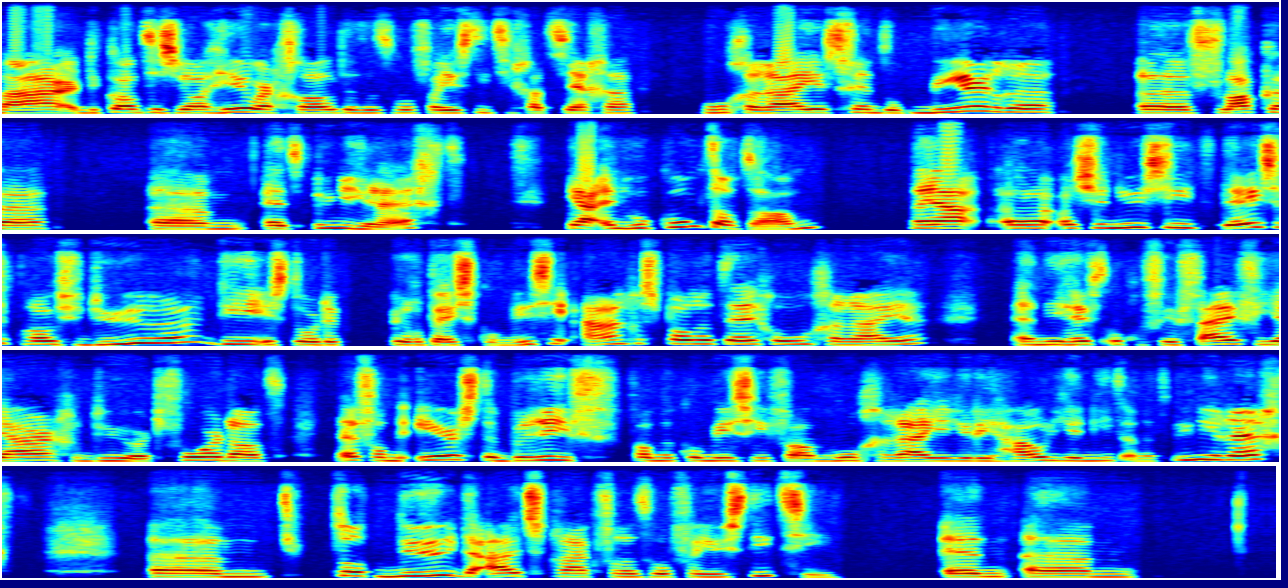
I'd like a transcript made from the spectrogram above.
maar de kans is wel heel erg groot dat het Hof van Justitie gaat zeggen Hongarije schendt op meerdere uh, vlakken um, het Unierecht. Ja, en hoe komt dat dan? Nou ja, uh, als je nu ziet, deze procedure, die is door de Europese Commissie aangespannen tegen Hongarije. En die heeft ongeveer vijf jaar geduurd voordat hè, van de eerste brief van de commissie van Hongarije, jullie houden je niet aan het Unierecht, um, tot nu de uitspraak van het Hof van Justitie. En um,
